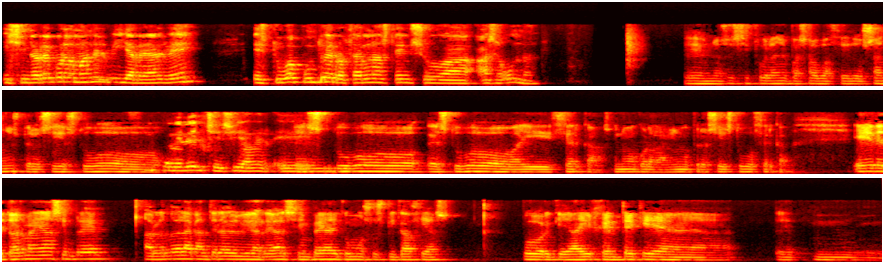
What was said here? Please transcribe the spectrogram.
Y si no recuerdo mal, el Villarreal B estuvo a punto de rozar un ascenso a, a segunda. Eh, no sé si fue el año pasado o hace dos años, pero sí estuvo. Con el Elche, sí, a ver. eh, Estuvo, estuvo ahí cerca, es que no me acuerdo ahora mismo, pero sí estuvo cerca. Eh, de todas maneras, siempre, hablando de la cantera del Villarreal, siempre hay como suspicacias, porque hay gente que mm,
